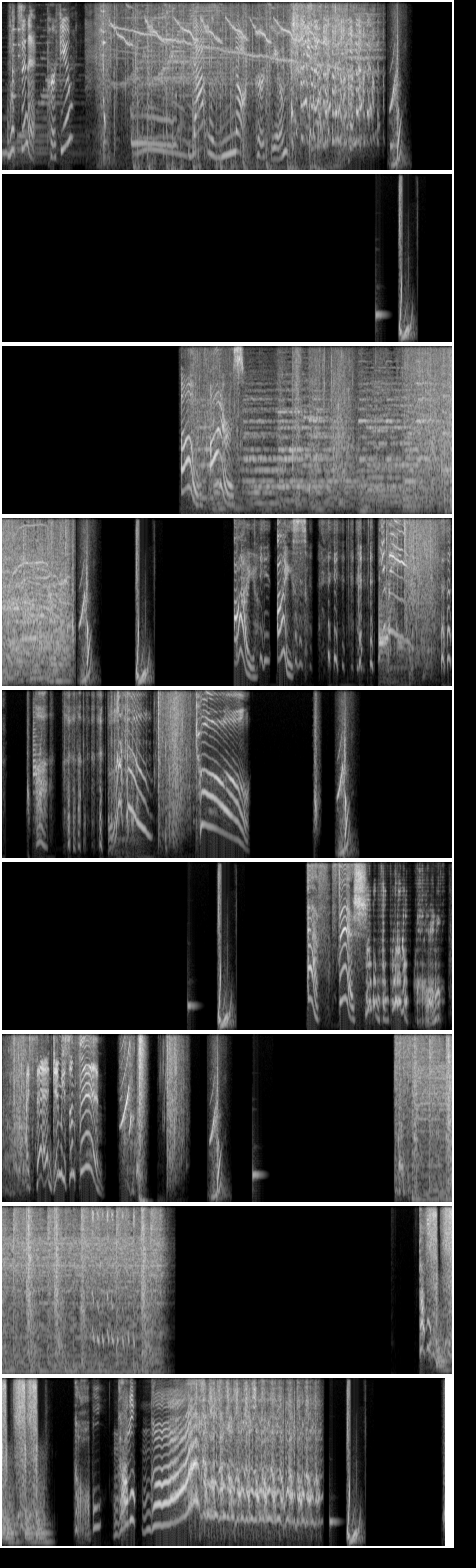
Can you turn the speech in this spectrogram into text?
What's in it? Perfume? That was not perfume. Oh, Otters. I. Ice. Cool! F. Fish. I said, give me some fin! Gobble, gobble, gobble.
